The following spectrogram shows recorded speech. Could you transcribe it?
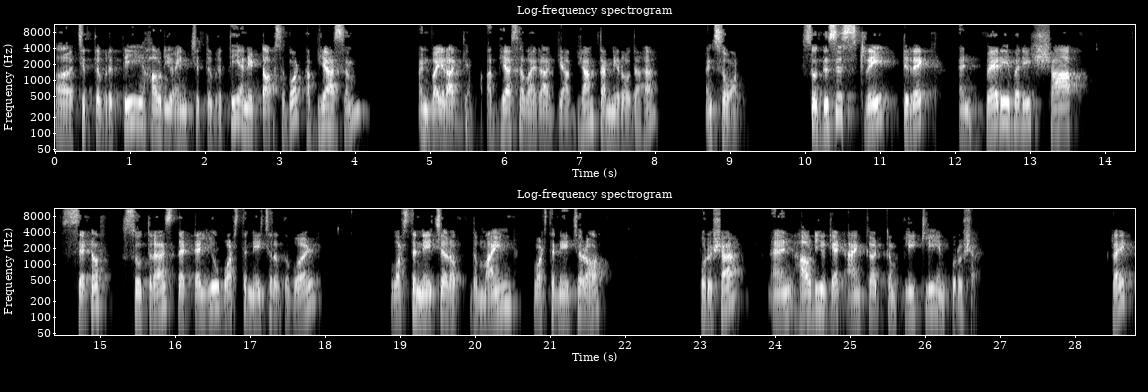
uh, chitta vritti, how do you end chitta vritti, and it talks about abhyasam and vairagyam, abhyasa vairagyabhyam tannirodha, and so on. So this is straight, direct, and very, very sharp set of sutras that tell you what's the nature of the world, what's the nature of the mind, what's the nature of Purusha, and how do you get anchored completely in Purusha. Right?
